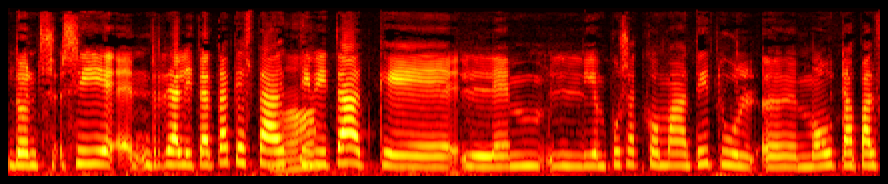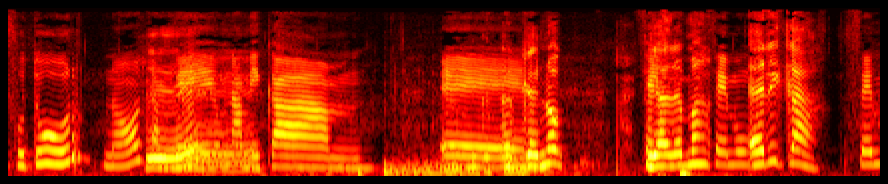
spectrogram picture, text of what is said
Doncs sí, en realitat aquesta Ah. activitat que l'hem- li hem posat com a títol eh, Mou-te pel futur, no? Sí. També una mica... Eh, El que no... Y fem- además, fem un- Erika, fem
